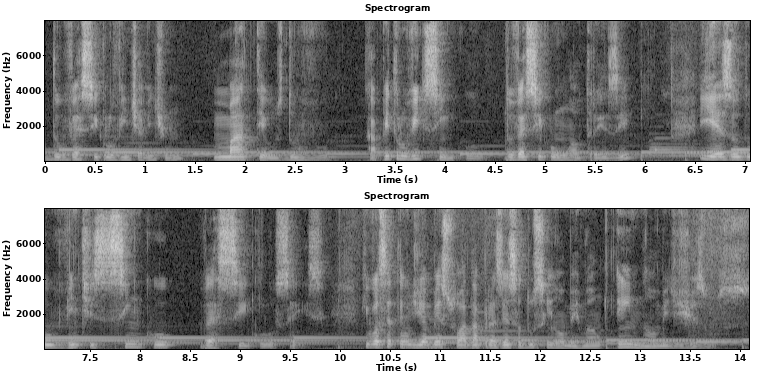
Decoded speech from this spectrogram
do versículo 20 a 21, Mateus, do capítulo 25, do versículo 1 ao 13, e Êxodo 25, versículo 6. Que você tenha um dia abençoado na presença do Senhor, meu irmão, em nome de Jesus.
